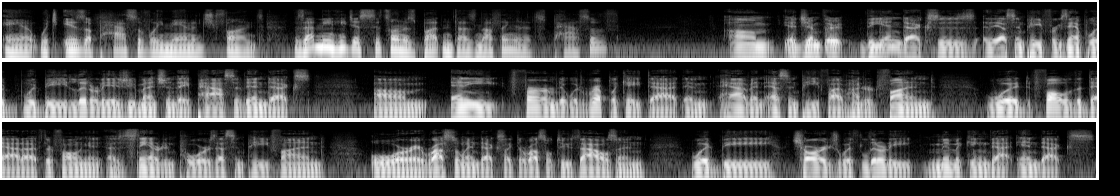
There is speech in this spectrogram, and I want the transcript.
and which is a passively managed fund. Does that mean he just sits on his butt and does nothing and it's passive? Um, yeah, Jim. The, indexes, the S and P, for example, would would be literally, as you mentioned, a passive index. Um, any firm that would replicate that and have an S and P 500 fund would follow the data if they're following a Standard and Poor's S and P fund or a Russell index like the Russell 2000 would be charged with literally mimicking that index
